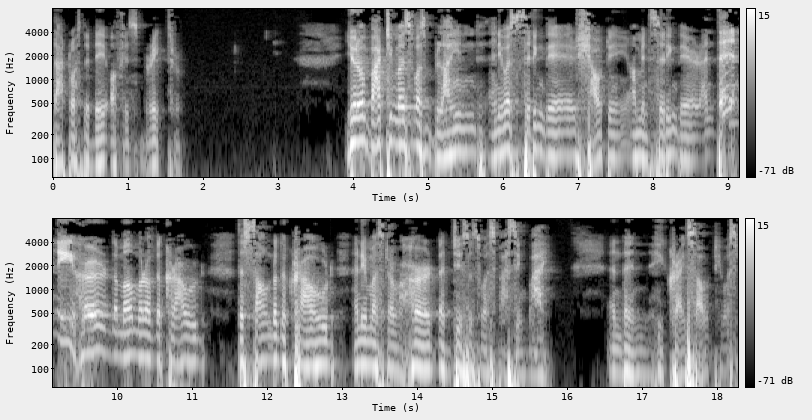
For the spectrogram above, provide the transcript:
That was the day of his breakthrough. You know, Bartimaeus was blind and he was sitting there shouting, I mean sitting there and then he heard the murmur of the crowd, the sound of the crowd and he must have heard that Jesus was passing by. And then he cries out. He was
